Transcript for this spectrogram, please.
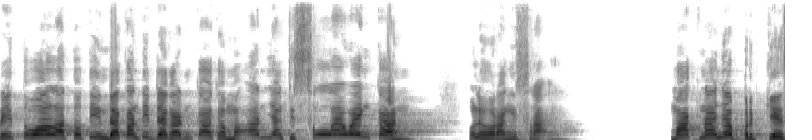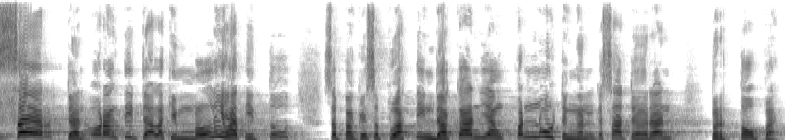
ritual atau tindakan-tindakan keagamaan yang diselewengkan oleh orang Israel. Maknanya bergeser dan orang tidak lagi melihat itu sebagai sebuah tindakan yang penuh dengan kesadaran bertobat.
